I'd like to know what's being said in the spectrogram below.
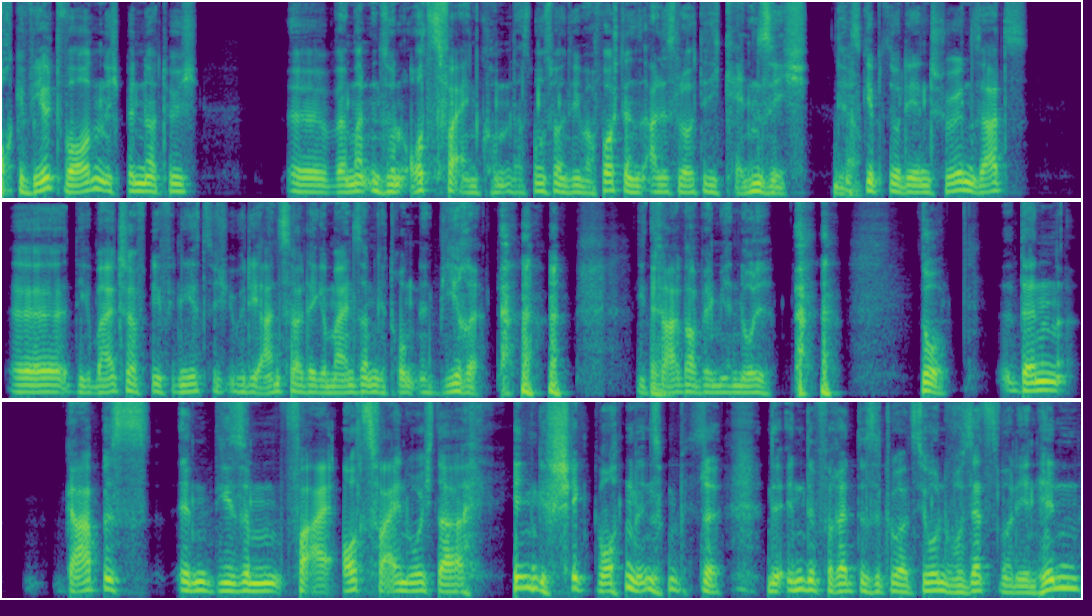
auch gewählt worden. Ich bin natürlich, äh, wenn man in so einen Ortsverein kommt, das muss man sich mal vorstellen, sind alles Leute, die kennen sich. Ja. Es gibt so den schönen Satz, äh, die Gemeinschaft definiert sich über die Anzahl der gemeinsam getrunkenen Biere. die Zahl war bei mir null. So, dann gab es in diesem Verein, Ortsverein, wo ich da hingeschickt worden bin, so ein bisschen eine indifferente Situation. Wo setzen wir den hin?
